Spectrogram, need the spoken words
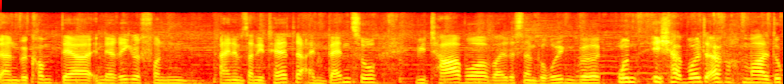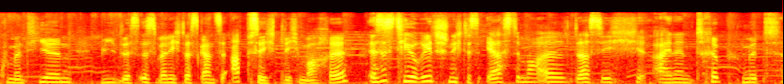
dann bekommt der in der Regel von einem Sanitäter ein Benzo wie Tavor, weil das dann beruhigend wirkt. Und ich wollte einfach mal dokumentieren, wie das ist, wenn ich das Ganze absichtlich mache. Es ist theoretisch nicht das erste Mal, dass ich einen Trip mit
